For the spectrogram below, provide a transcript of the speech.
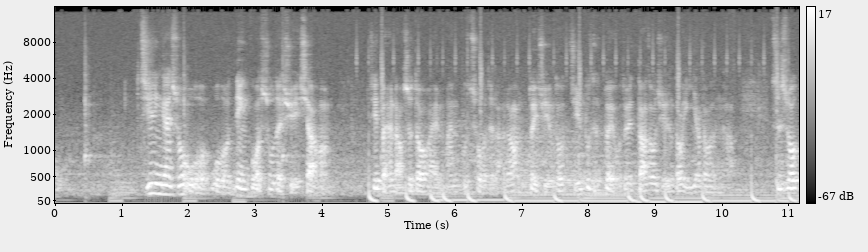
国。其实应该说我，我我念过书的学校哈，其实本来老师都还蛮不错的啦，然后对学生都其实不止对我，对大多学生都一样都很好。只是说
